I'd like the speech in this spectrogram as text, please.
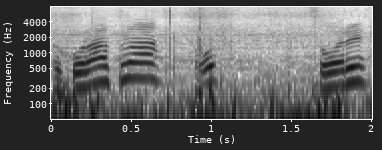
Аккуратно. Оп, сори.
